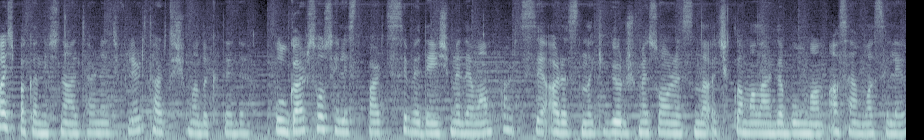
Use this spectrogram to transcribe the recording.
Başbakan için alternatifleri tartışmadık dedi. Bulgar Sosyalist Partisi ve Değişme Devam Partisi arasındaki görüşme sonrasında açıklamalarda bulunan Asen Vasilev,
